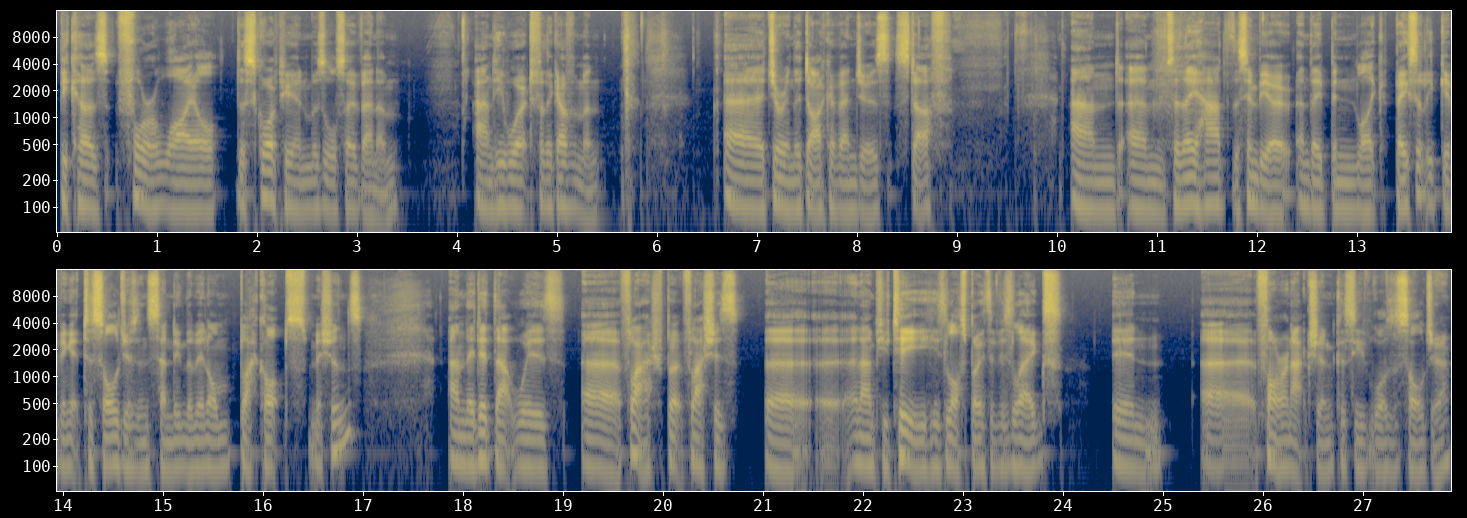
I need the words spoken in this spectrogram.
because for a while the Scorpion was also Venom, and he worked for the government uh, during the Dark Avengers stuff. And um, so they had the symbiote, and they've been like basically giving it to soldiers and sending them in on Black Ops missions. And they did that with uh, Flash, but Flash is uh, an amputee. He's lost both of his legs in uh, foreign action because he was a soldier,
